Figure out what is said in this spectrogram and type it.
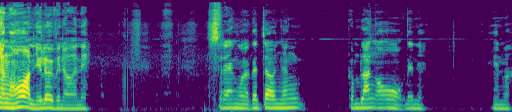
ยังห้อนอยู่เลยพี่น้องอันนี้แสดงว่าเขาเจ้ายังกำลังเอาออกเลยเนี่ยเห็นปะ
